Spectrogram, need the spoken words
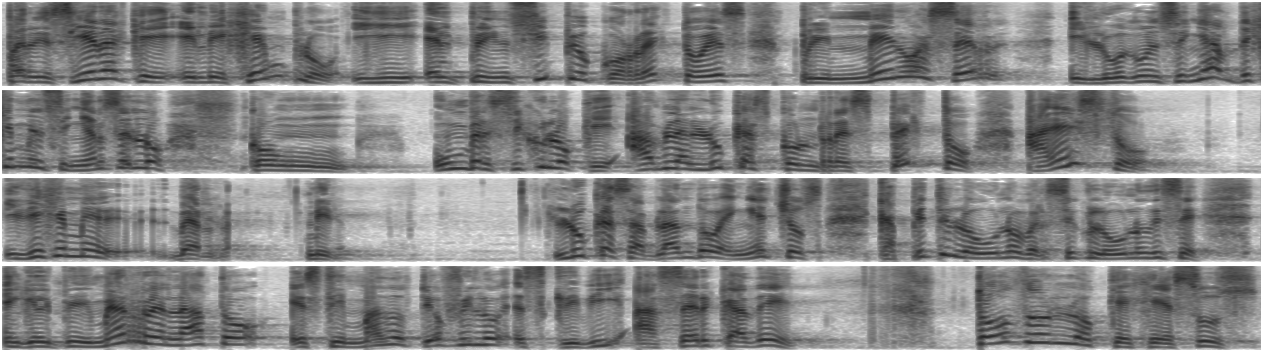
Pareciera que el ejemplo y el principio correcto es primero hacer y luego enseñar. Déjenme enseñárselo con un versículo que habla Lucas con respecto a esto. Y déjeme verlo. Mire, Lucas hablando en Hechos capítulo 1, versículo 1 dice, en el primer relato, estimado Teófilo, escribí acerca de todo lo que Jesús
